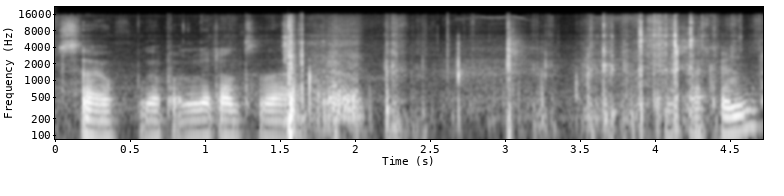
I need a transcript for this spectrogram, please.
So, we're going to put a lid onto that in a second.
